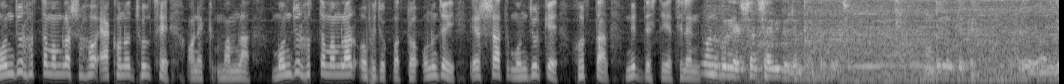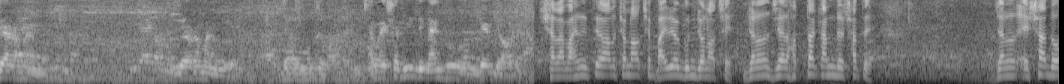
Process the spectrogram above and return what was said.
মঞ্জুর হত্যা মামলা সহ এখনও ঝুলছে অনেক মামলা। মঞ্জুর হত্যা মামলার অভিযোগপত্র অনুযায়ী এরশাদ মঞ্জুরকে হত্যার নির্দেশ দিয়েছিলেন। মনে করি এরশাদ সাহেবই দুজনকে হত্যা করেছে। দুজন থেকে জিয়া রহমান। জিয়া রহমান সেনাবাহিনীতে আলোচনা আছে বাইরেও গুঞ্জন আছে। জেনারেল জিয়ার হত্যাকাণ্ডের সাথে জেনারেল এরশাদও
